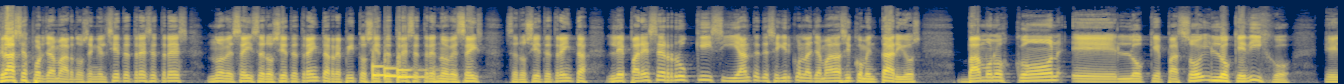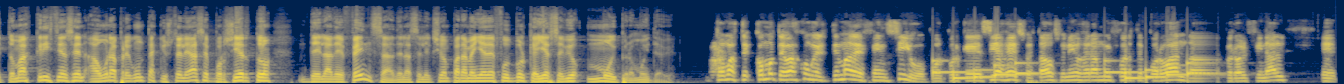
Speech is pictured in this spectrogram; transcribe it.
Gracias por llamarnos en el 713-396-0730. Repito, 713-396-0730. ¿Le parece, Rookie, si antes de seguir con las llamadas y comentarios, vámonos con eh, lo que pasó y lo que dijo eh, Tomás Christiansen a una pregunta que usted le hace, por cierto, de la defensa de la selección panameña de fútbol, que ayer se vio muy, pero muy débil. Tomás, ¿cómo te vas con el tema defensivo? Por- porque decías eso, Estados Unidos era muy fuerte por banda, pero al final eh,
